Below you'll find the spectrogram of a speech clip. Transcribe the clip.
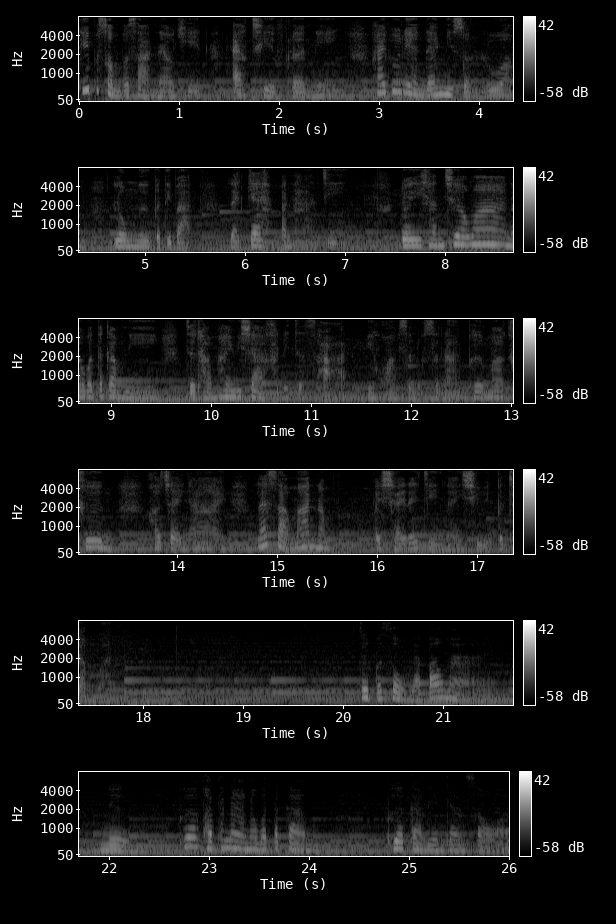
ที่ผสมผสานแนวคิด Active Learning ให้ผู้เรียนได้มีส่วนร่วม ลงมือปฏิบัติ และแก้ปัญหาจริง โดยดิฉันเชื่อว่านวัตกรรมนี้จะทำให้วิชาคณิตศาสตร์ มีความสนุกสนานเพิ่มมากขึ้น เข้าใจง่าย และสามารถนำไปใช้ได้จริงในชีวิตประจำวัน จุดประสงค์และเป้าหมาย 1. เพื่อพัฒนานวัตกรรม เพื่อการเรียนการสอน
